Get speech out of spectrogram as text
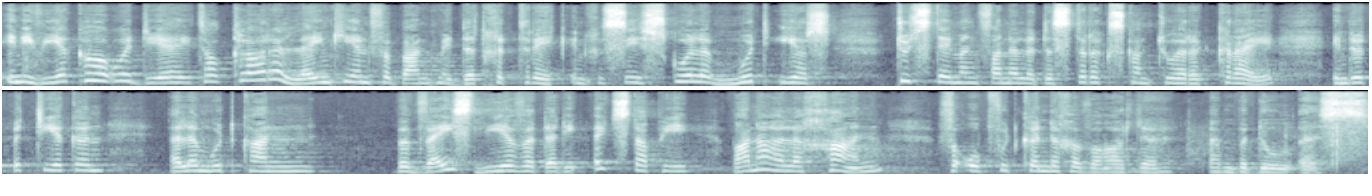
en die WKOD het al klare lyntjie in verband met dit getrek en gesê skole moet eers toestemming van hulle distrikskantore kry en dit beteken hulle moet kan bewys lewer dat die uitstappie waarna hulle gaan vir opvoedkundige waarde um, bedoel is.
